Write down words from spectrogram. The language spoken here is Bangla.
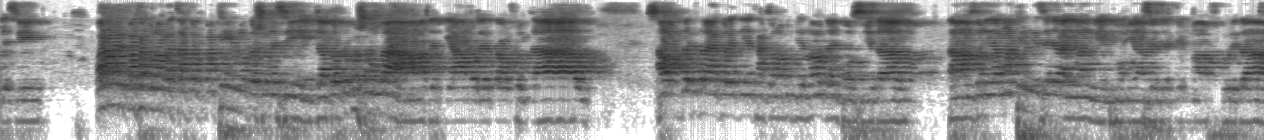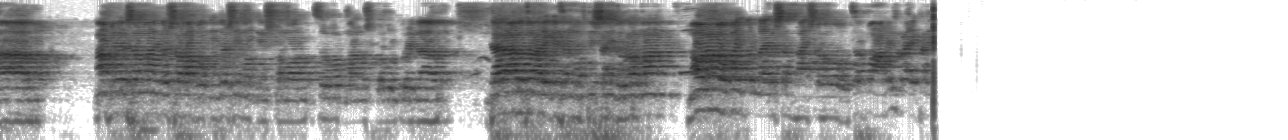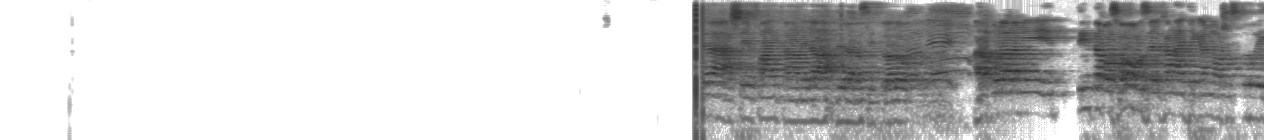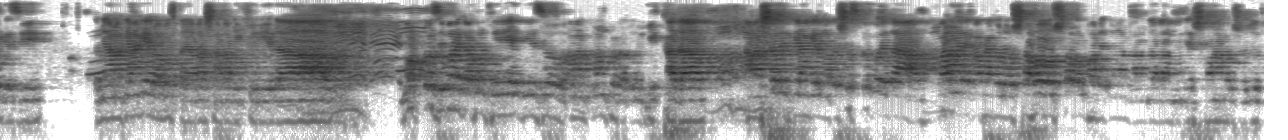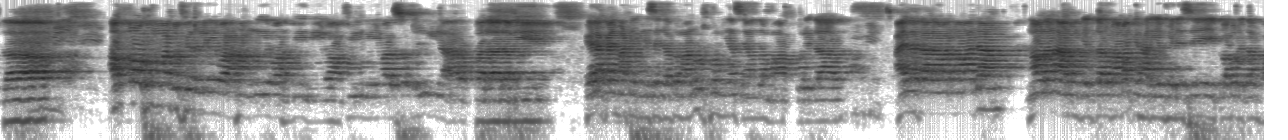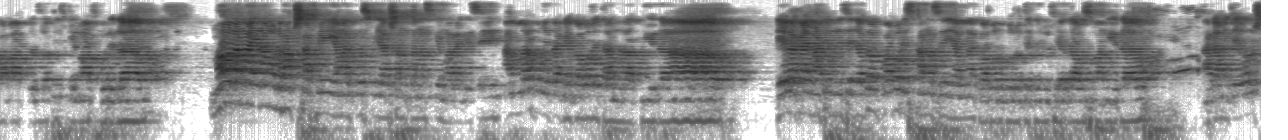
তুলেছি কোরআনের কথাগুলো আমরা পাখির মতো শুনেছি। দাও। দয়া করে দিয়ে থাকো দাও। তাম দুনিয়ার মাটির নিচে যারা ইমান নিয়ে ঘুমিয়ে আছে মাফ করে দাও। সম্মানিত সভাপতি মানুষ কবুল করে দাও। যারা আলোচনা রেখেছেন, মুফতি শাহিদুর রহমান মাওলানা ওবায়দুল্লাহ এরশাদ ভাই সহ যত আলেমরা এখানে তিনটা বছর জেলখানায় থেকে আমি অসুস্থ হয়ে গেছি। তুমি আমাকে আগের অবস্থায় আবার স্বাভাবিক ফিরিয়ে দাও। মুক্ত জীবনে যখন ফিরিয়ে দিয়েছ, আমার কণ্ঠটা তুমি ভিক্ষা দাও। আমার শরীরকে আগের মতো সুস্থ করে দাও। কথাগুলো সহজ সরল ভাবে তোমার বান্দা বান্দীদের শোনানোর সুযোগ দাও। আল্লাহুম্মা গফিরলি ওয়ারহামনি ওয়াহদিনি ওয়াফিনি ওয়ারসুকনি ইয়া রাব্বাল আলামিন। এলাকায় মাঠের নিচে যত মানুষ ঘুমিয়ে আছে আল্লাহ, মাফ করে দাও। আল্লাহ তাআলা আমার মামা যান মাওলানা আলমগীর তার বাবাকে হারিয়ে ফেলেছে, কবরে তার বাবা আব্দুল মাফ করে দাও। মাওলানা ইনামুল হক শাফি আমার কুষ্টিয়ার সন্তান আজকে মারা গেছে, আল্লাহ তুমি তাকে কবরে জান্নাত দিয়ে দাও। এলাকায় মাটির নিচে যত কবর স্থান আছে, আল্লাহ কবর গুলোকে তুমি ফেরদাউস বানিয়ে দাও। আগামী যে অনুষ্ঠান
